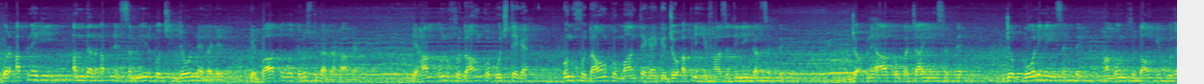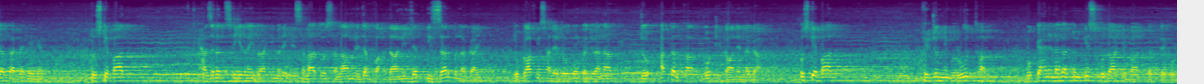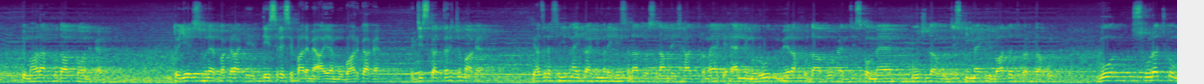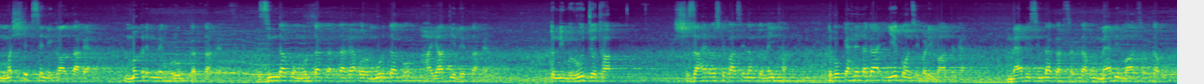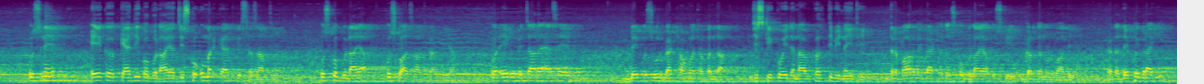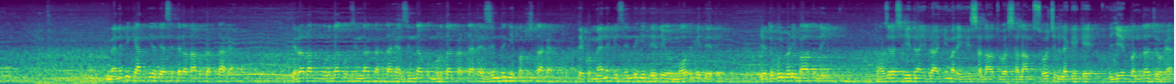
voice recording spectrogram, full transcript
اور اپنے ہی اندر اپنے ضمیر کو جھنجھوڑنے لگے کہ بات تو وہ درست کر رہا ہے کہ ہم ان خداؤں کو پوچھتے گئے ان خداؤں کو مانتے گئے کہ جو اپنی حفاظت ہی نہیں کر سکتے، جو اپنے آپ کو بچا ہی نہیں سکتے، جو بول ہی نہیں سکتے، ہم ان خداؤں کی پوجا کر رہے ہیں۔ تو اس کے بعد حضرت سیدنا ابراہیم علیہ صلاۃ والسلام نے جب وحدانیت کی ضرب لگائی تو کافی سارے لوگوں کا جو ہے نا، جو عقل تھا، وہ ٹھکانے لگا۔ اس کے بعد پھر جو نمرود تھا، وہ کہنے لگا، تم کس خدا کی بات کرتے ہو، تمہارا خدا کون ہے؟ تو یہ سورہ بقرہ کے تیسرے سپارے میں آیا مبارکہ ہے، جس کا ترجمہ ہے کہ حضرت سیدنا ابراہیم علیہ صلاۃ والسلام نے اشاد فرمایا کہ اے نمرود، میرا خدا وہ ہے جس کو میں پوچھتا ہوں، جس کی میں عبادت کرتا ہوں۔ وہ سورج کو مشرق سے نکالتا ہے مغرب میں غروب کرتا ہے، زندہ کو مردہ کرتا ہے اور مردہ کو حیاتی دیتا ہے۔ تو نمرود جو تھا، ظاہر ہے اس کے پاس علم تو نہیں تھا۔ تو وہ کہنے لگا، یہ کون سی بڑی بات ہے؟ میں بھی زندہ کر سکتا ہوں، میں بھی مار سکتا ہوں۔ اس نے ایک قیدی کو بلایا، جس کو عمر قید کی سزا تھی۔ اس کو بلایا، اس کو آزاد کر دیا۔ اور ایک بیچارہ ایسے بے قصور بیٹھا ہوا تھا بندہ، جس کی کوئی جناب غلطی بھی نہیں تھی۔ دربار میں بیٹھا تو اس کو بلایا، اس کی گردن اڑوا دی۔ کہتا، دیکھو ابراہیم، میں نے بھی کہہ دیا، جیسے تیرا رب کرتا ہے۔ تیرا رب مردہ کو زندہ کرتا ہے، زندہ کو مردہ کرتا ہے، زندگی بخشتا ہے۔ دیکھو، میں نے بھی زندگی دے دی اور موت بھی دے دی۔ یہ تو کوئی بڑی بات نہیں۔ تو حضرت سیدنا ابراہیم علیہ صلاۃ وسلام سوچنے لگے کہ یہ بندہ جو ہے،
